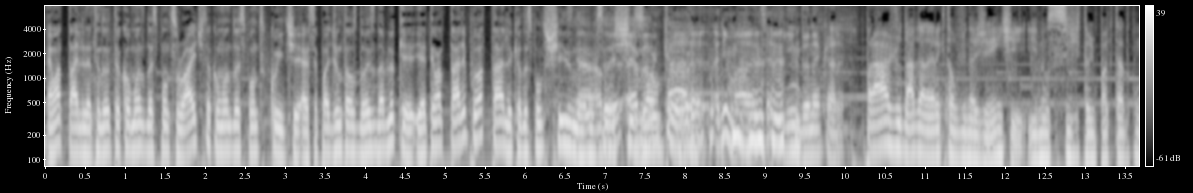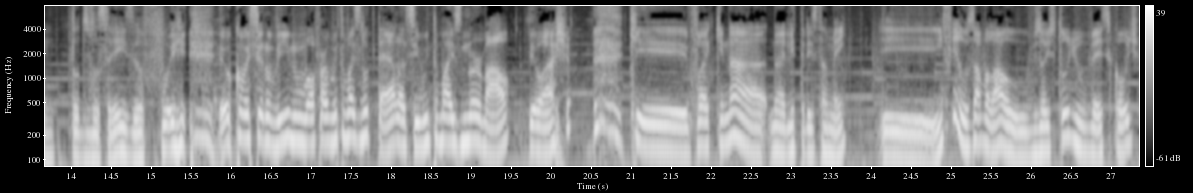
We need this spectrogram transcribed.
É um atalho, né? Tem o teu comando dois pontos right, teu comando dois pontos quit. Aí você pode juntar os dois WQ. E aí tem um atalho pro atalho, que é o dois pontos X, né? É, você, é muito... Cara, animal, isso é lindo, né, cara? Pra ajudar a galera que tá ouvindo a gente e não se sentir tão impactado com todos vocês, eu fui. Eu comecei a vir de uma forma muito mais Nutella, assim, muito mais normal, eu acho. Que foi aqui na, na L3 também. E, enfim, eu usava lá o Visual Studio, o VS Code,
